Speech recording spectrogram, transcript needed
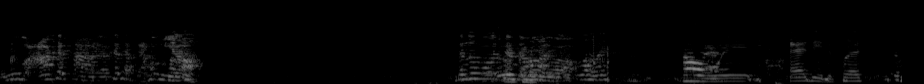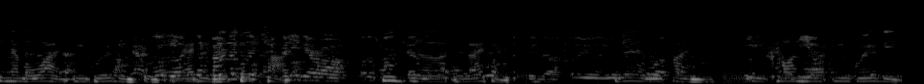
五八还差还差三毫米啊！Now we added first number one in grouping two. We added the two part, choose the enlightened. Then we find the corner engraving.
